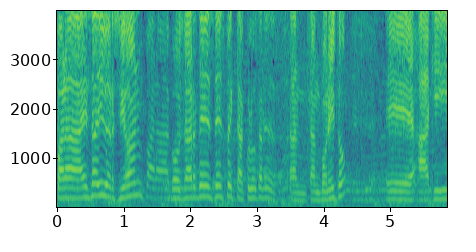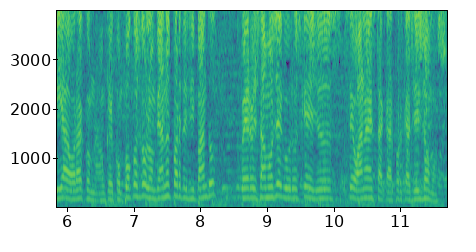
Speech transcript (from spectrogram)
Para esa diversión, para gozar de este espectáculo tan, tan, tan bonito, eh, aquí ahora, con, aunque con pocos colombianos participando, pero estamos seguros que ellos se van a destacar porque así somos.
